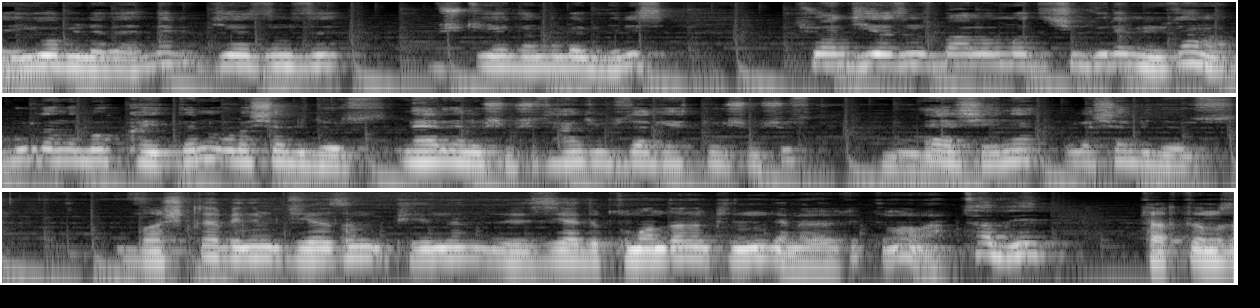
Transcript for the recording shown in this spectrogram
yoluyla beraber cihazımızı düştüğü yerden bulabiliriz. Şu an cihazımız bağlı olmadığı için göremiyoruz ama buradan da log kayıtlarına ulaşabiliyoruz. Nereden uçmuşuz, hangi güzergahta uçmuşuz, her şeyine ulaşabiliyoruz. Başka benim cihazın pilinden e, ziyade kumandanın pilini de merak ettim ama Tabii taktığımız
